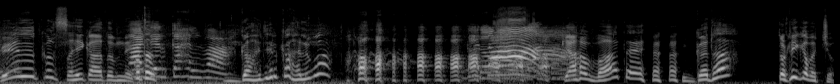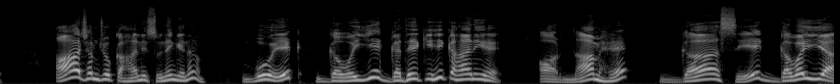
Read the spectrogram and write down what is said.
बिल्कुल सही कहा तुमने। गाजर का हलवा। गाजर का हलवा? क्या बात है। गधा? तो ठीक है बच्चों आज हम जो कहानी सुनेंगे ना वो एक गवैये गधे की ही कहानी है और नाम है ग से गवैया।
